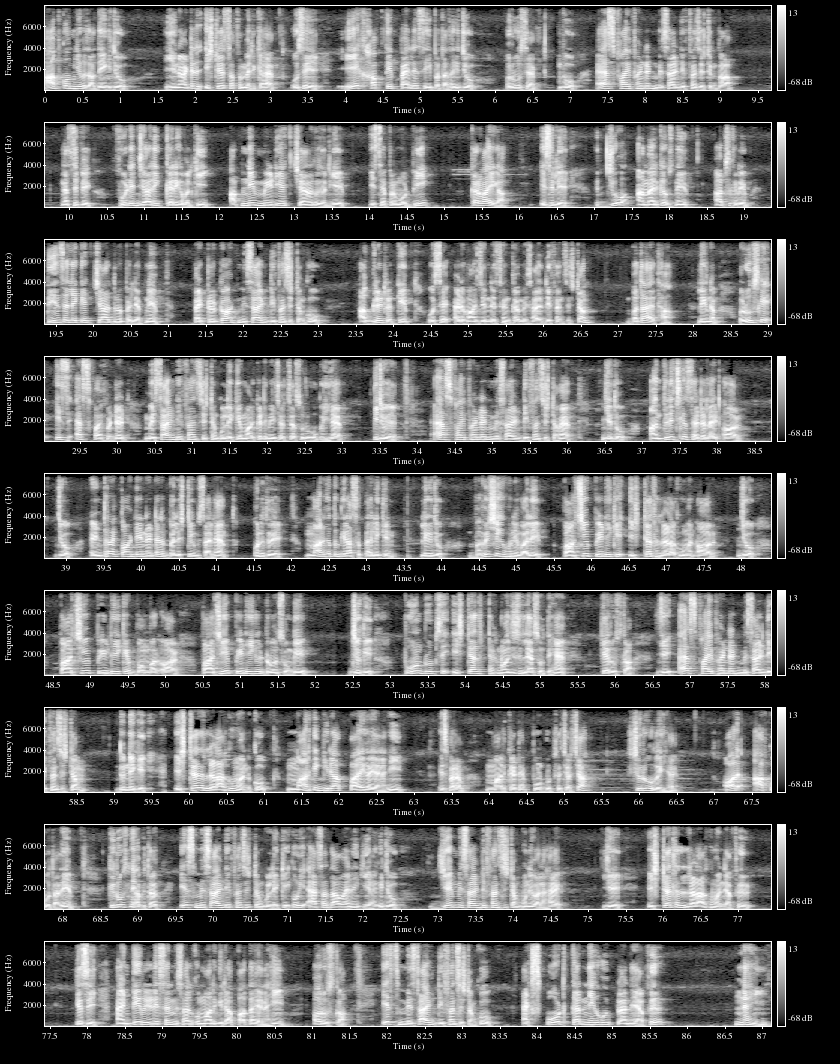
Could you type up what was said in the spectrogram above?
आपको हम ये बता दें कि जो यूनाइटेड स्टेट्स ऑफ़ अमेरिका है, उसे एक हफ़्ते पहले से ही पता था कि जो रूस है। वो S five hundred missile defence system का न सिर्फ़ एक फुटेज जारी करेगा, बल्कि अपने मीडिया चैनल के ज़रिए इसे प्रमोट भी करवाएगा। इसलिए जो अमेरिका उसने अब से करीब तीन से लेकर चार दिनों पहले अपने पेट्रोटॉट मिसाइल डिफेंस सिस्टम को अपग्रेड करके उसे एडवांस जनरेशन का मिसाइल डिफेंस सिस्टम बताया था। लेकिन अब रूस के इस S five hundred missile defence system को लेकर मार्केट में चर्चा शुरू हो गई है कि जो ये S five hundred missile defence system है। ये तो अंतरिक्ष के सैटेलाइट और जो इंटर कॉन्टिनेंटल बैलिस्टिक मिसाइल हैं, उन्हें तो ये मार के तो गिरा सकता है लेकिन लेकिन जो भविष्य के होने वाले पांचवी पीढ़ी के स्टेल्थ लड़ाकू मन और जो पांचवी पीढ़ी के बॉम्बर और पांचवी पीढ़ी के ड्रोन्स होंगे, जो कि पूर्ण रूप से स्टेल्थ टेक्नोलॉजी से लैस होते हैं। क्या रूस का ये S five hundred missile defence system दुनिया के स्टेल्थ लड़ाकू मन को मार के गिरा पाएगा या नहीं इस पर अब मार्केट में पूर्ण रूप से चर्चा शुरू हो गई है। और आपको बता दें कि रूस ने अभी तक इस मिसाइल डिफेंस सिस्टम को लेकर कोई ऐसा दावा नहीं किया है कि जो ये मिसाइल डिफेंस सिस्टम होने वाला है, ये स्टेल्थ लड़ाकू मन या फिर किसी एंटी रेडिएशन मिसाइल को मार गिरा पाता है या नहीं, और उसका इस मिसाइल डिफेंस सिस्टम को एक्सपोर्ट करने का कोई प्लान है या फिर नहीं।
